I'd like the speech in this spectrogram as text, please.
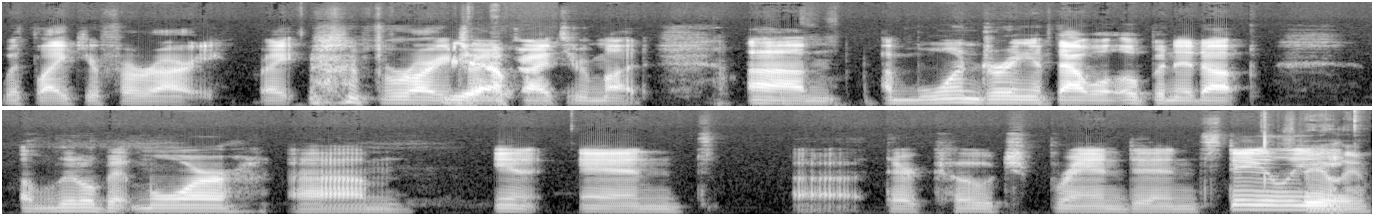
with like your Ferrari, right? Ferrari trying to drive through mud. Um, I'm wondering if that will open it up a little bit more. Um, in, and uh, their coach Brandon Staley, Staley.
